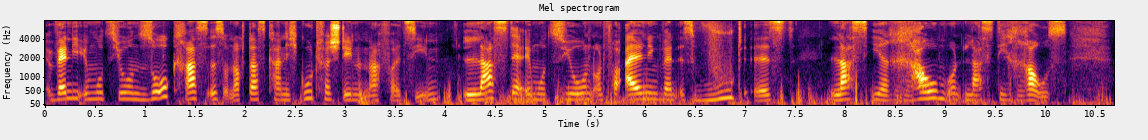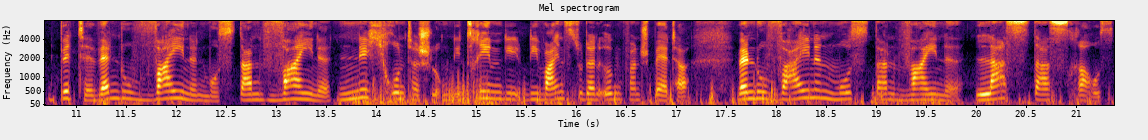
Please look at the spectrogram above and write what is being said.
wenn die Emotion so krass ist, und auch das kann ich gut verstehen und nachvollziehen, lass der Emotion und vor allen Dingen, wenn es Wut ist, lass ihr Raum und lass die raus. Bitte, wenn du weinen musst, dann weine, nicht runterschlucken. Die Tränen, die, die weinst du dann irgendwann später. Wenn du weinen musst, dann weine. Lass das raus.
